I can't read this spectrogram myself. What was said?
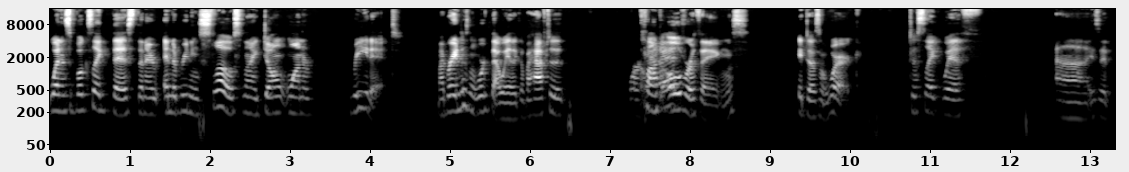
when it's books like this, then I end up reading slow, so then I don't want to read it. My brain doesn't work that way. Like if I have to Work clunk over things, it doesn't work. Just like with, uh, is it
